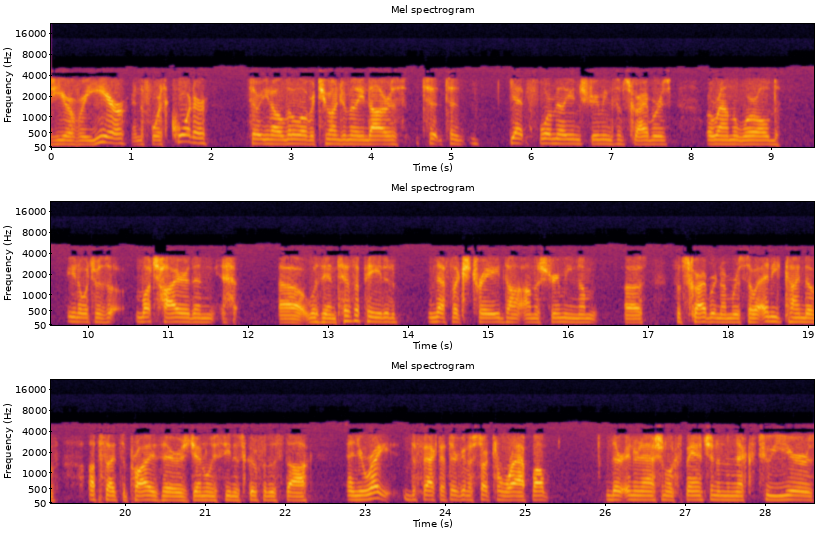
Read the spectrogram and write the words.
year over year in the fourth quarter, so you know a little over $200 million to to get 4 million streaming subscribers around the world, you know, which was much higher than uh, was anticipated. Netflix trades on, on the streaming num- uh, subscriber numbers, so any kind of upside surprise there is generally seen as good for the stock. And you're right, the fact that they're going to start to wrap up their international expansion in the next two years,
